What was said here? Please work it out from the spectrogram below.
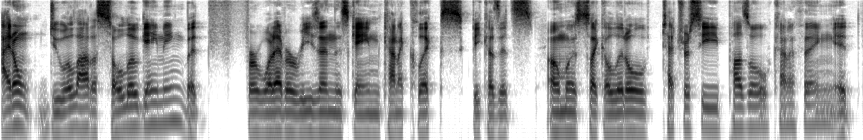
I don't do a lot of solo gaming, but for whatever reason, this game kind of clicks because it's almost like a little Tetrisy puzzle kind of thing. It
